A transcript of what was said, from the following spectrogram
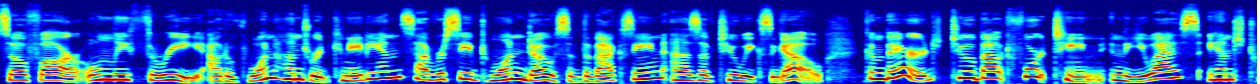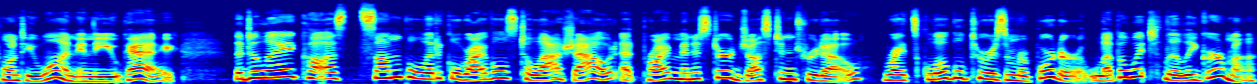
So far, only three out of 100 Canadians have received one dose of the vaccine as of two weeks ago, compared to about 14 in the US and 21 in the UK. The delay caused some political rivals to lash out at Prime Minister Justin Trudeau, writes global tourism reporter Lebawit Lily Girma.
